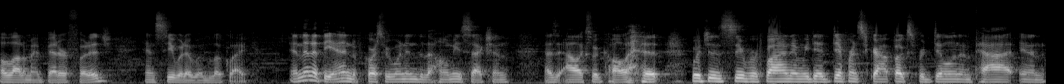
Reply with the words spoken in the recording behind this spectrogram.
a lot of my better footage and see what it would look like. And then at the end of course we went into the homies section as Alex would call it, which is super fun. And we did different scrapbooks for Dylan and Pat, and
